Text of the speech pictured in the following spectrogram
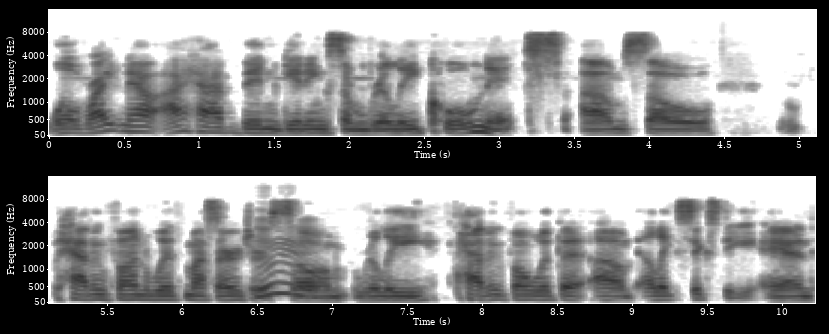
Well, right now I have been getting some really cool knits. Um, so having fun with my sergers. Mm. So I'm really having fun with the um, LH60. And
